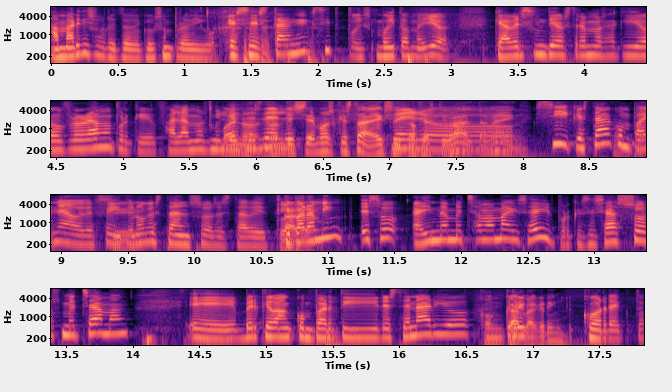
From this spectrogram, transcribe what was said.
a Mardi sobre todo, que eu sempre digo. E se está en éxito, pois moito mellor. Que a ver se un día os traemos aquí o programa Porque falamos mil bueno, veces deles Bueno, non dixemos que está éxito pero... o festival tamén. Sí, que está acompañado, de feito, sí. non que están sós esta vez. Claro. Que para min, eso aínda me chama máis a ir Porque se xa sós me chaman eh, Ver que van compartir uh -huh. escenario. Con Carla Green. Correcto.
